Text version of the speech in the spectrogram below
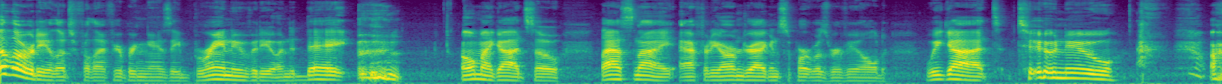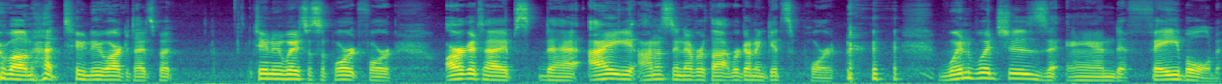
Hello, Radio Legend for Life here, bringing you guys a brand new video, and today, oh my god, so last night, after the Armed Dragon support was revealed, we got two new, or well, not two new archetypes, but two new ways of support for archetypes that I honestly never thought were going to get support. Wind Witches and Fabled.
